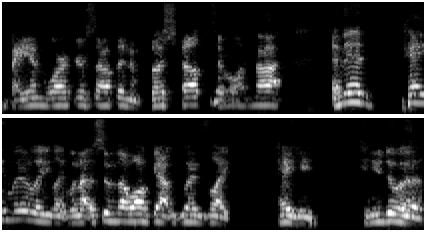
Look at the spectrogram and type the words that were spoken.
band work or something and push-ups and whatnot. And then Kane literally, like when I, as soon as I walk out, Glenn's like, Hey Heath, can you do a,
